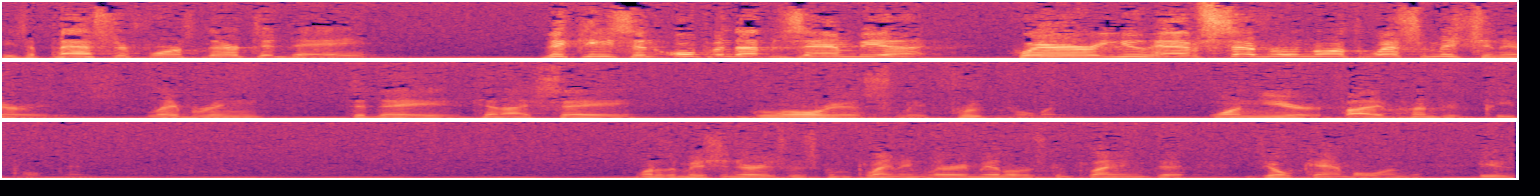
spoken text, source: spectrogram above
He's a pastor for us there today. Vic Eason opened up Zambia where you have several Northwest missionaries laboring today, can I say, gloriously, fruitfully. One year, 500 people. One of the missionaries was complaining, Larry Miller was complaining to Joe Campbell, and he was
